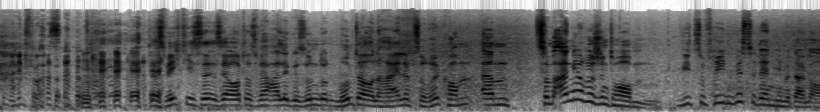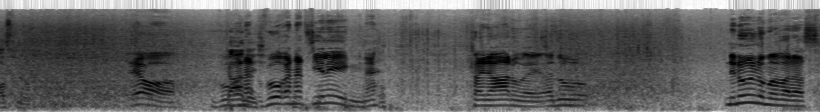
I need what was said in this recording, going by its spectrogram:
Nein, Spaß. Das Wichtigste ist ja auch, dass wir alle gesund und munter und heile zurückkommen. Ähm, zum Anglerischen, Torben. Wie zufrieden bist du denn hier mit deinem Ausflug? Ja, Gar woran, nicht. hat, woran hat's hier liegen, ne? Keine Ahnung, ey. Also, eine Nullnummer war das.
